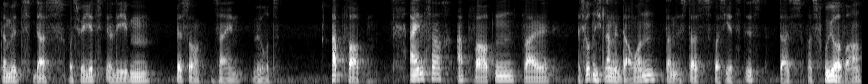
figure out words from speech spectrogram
damit das, was wir jetzt erleben, besser sein wird. Abwarten. Einfach abwarten, weil es wird nicht lange dauern, dann ist das, was jetzt ist, das, was früher war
